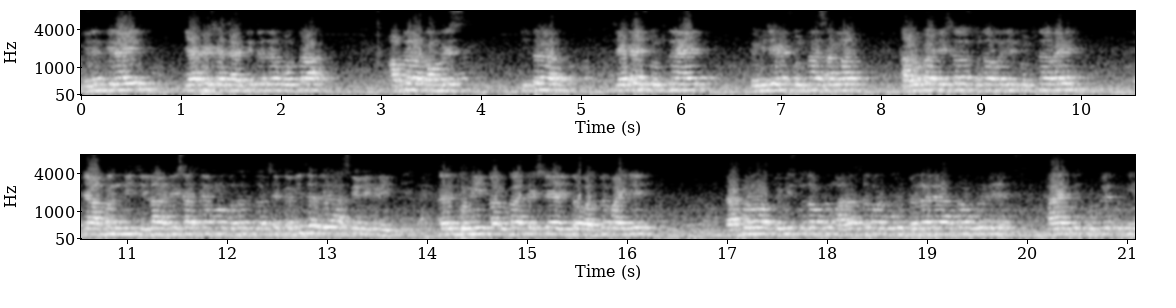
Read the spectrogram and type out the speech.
विनंती राहील. यापेक्षा जास्तीचं न बोलता आपल्याला काँग्रेस इथं जे काही सूचना आहेत तुम्ही जे काही सूचना सांगलात तालुका अध्यक्षाला सुद्धा म्हणजे सूचना राहील. म्हणजे आपण मी जिल्हा अध्यक्ष असल्यामुळे माझं लक्ष कमी जर असेल इकडे तर तुम्ही तालुका अध्यक्ष इथं बसलं पाहिजे. त्याप्रमाणे तुम्ही सुद्धा वगैरे महाराष्ट्रभर कुठे फिरलेले आता वगैरे काय ते कुठले तुम्ही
